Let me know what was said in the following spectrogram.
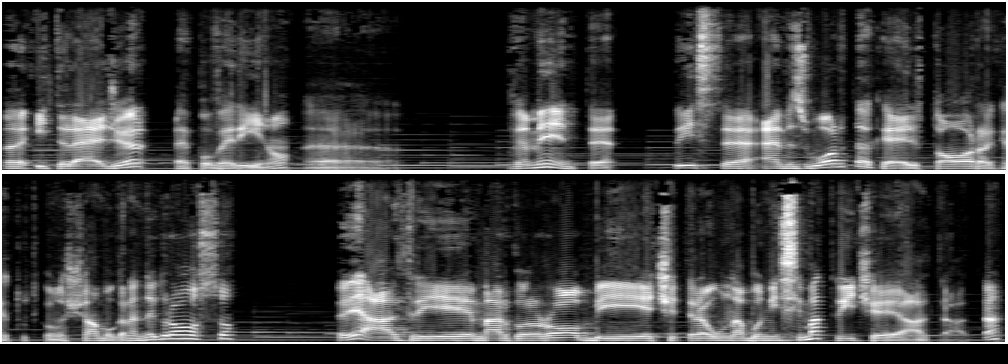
Uh, Heath Ledger, eh, poverino, eh, ovviamente Chris Hemsworth, che è il Thor che tutti conosciamo, grande e grosso, e altri, Margot Robbie, eccetera, una buonissima attrice e altra altra.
